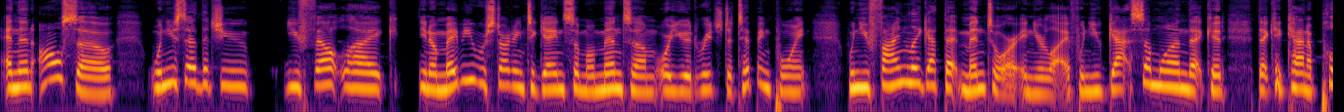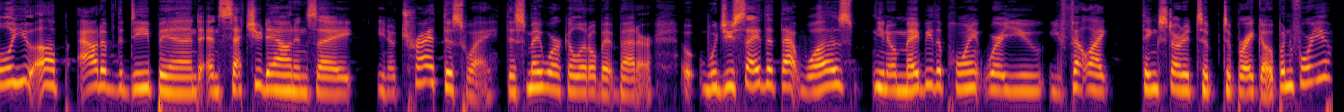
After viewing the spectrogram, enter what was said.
And then also, when you said that you, you felt like, you know, maybe you were starting to gain some momentum or you had reached a tipping point when you finally got that mentor in your life, when you got someone that could, that could kind of pull you up out of the deep end and set you down and say, you know, try it this way. This may work a little bit better. Uh, would you say that that was, you know, maybe the point where you, you felt like things started to, to break open for you?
